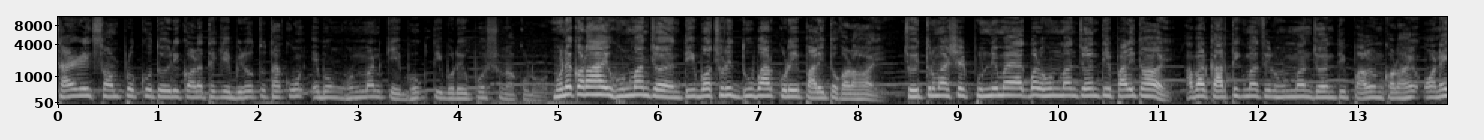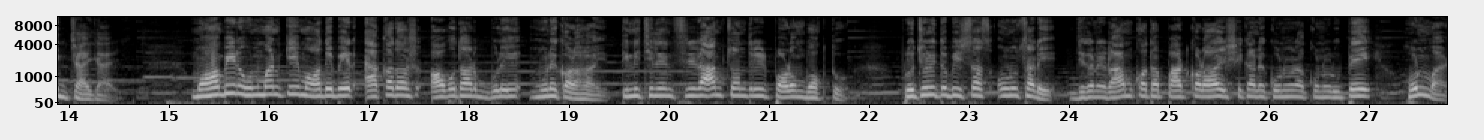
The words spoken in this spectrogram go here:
শারীরিক সম্পর্ক তৈরি করা থেকে বিরত থাকুন এবং হনুমানকে ভক্তি বলে উপাসনা করুন। মনে করা হয় হনুমান জয়ন্তী বছরে দুবার করে পালিত করা হয়। চৈত্র মাসের পূর্ণিমায় একবার হনুমান জয়ন্তী পালিত হয়, আবার কার্তিক মাসের হনুমান জয়ন্তী পালন করা হয় অনেক জায়গায়। মহাবীর হনুমানকে মহাদেবের একাদশ অবতার বলে মনে করা হয়। তিনি ছিলেন শ্রীরামচন্দ্রের পরম ভক্ত। প্রচলিত বিশ্বাস অনুসারে যেখানে রাম কথা পাঠ করা হয়, সেখানে কোনো না কোনো রূপে হনুমান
